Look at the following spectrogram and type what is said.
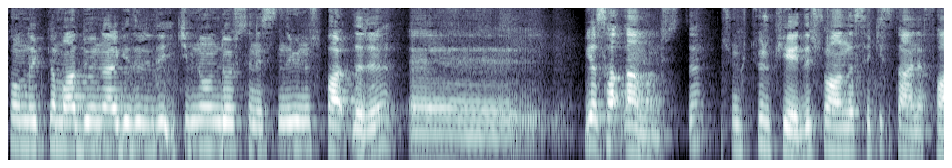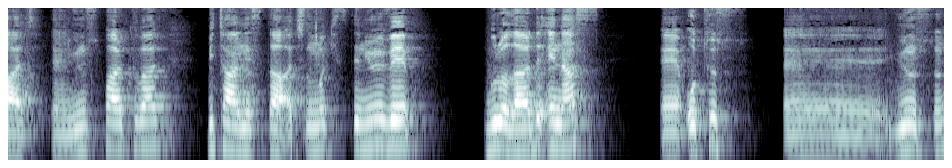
son dakika madde önergeleriyle 2014 senesinde Yunus Parkları e, yasaklanmamıştı. Çünkü Türkiye'de şu anda 8 tane faal e, Yunus Parkı var. Bir tanesi daha açılmak isteniyor ve buralarda en az e, 30 e, Yunus'un,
